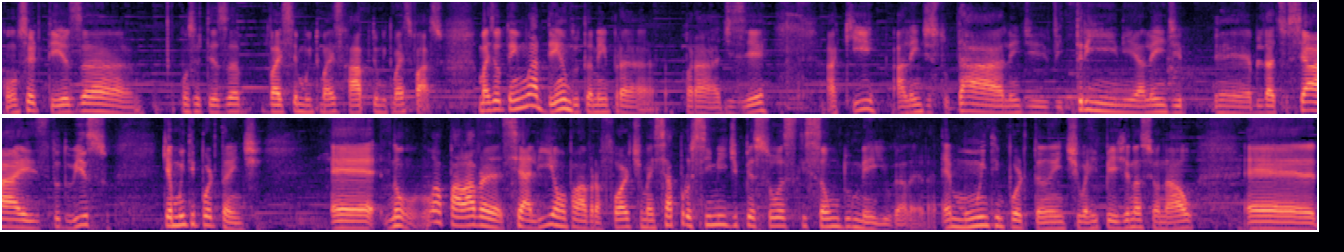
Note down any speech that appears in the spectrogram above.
com certeza, com certeza vai ser muito mais rápido, muito mais fácil. Mas eu tenho um adendo também para dizer aqui, além de estudar, além de vitrine, além de é, habilidades sociais, tudo isso, que é muito importante. É, não, uma palavra se alia é uma palavra forte, mas se aproxime de pessoas que são do meio, galera. É muito importante. O RPG nacional é,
